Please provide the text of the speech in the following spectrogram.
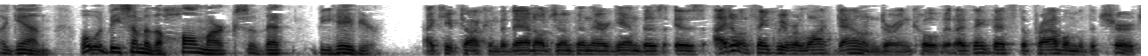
again, what would be some of the hallmarks of that behavior? I keep talking, but Dad, I'll jump in there again. Is, is I don't think we were locked down during COVID. I think that's the problem with the church,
